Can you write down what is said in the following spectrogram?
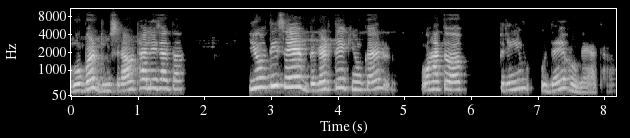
गोबर दूसरा उठा ले जाता। युवती से बिगड़ते क्यों कर वहाँ तो अब प्रेम उदय हो गया था।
